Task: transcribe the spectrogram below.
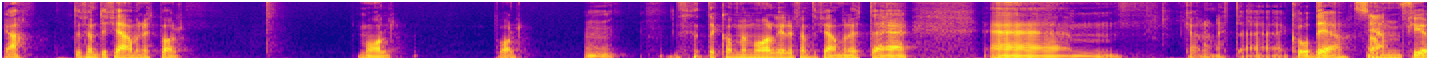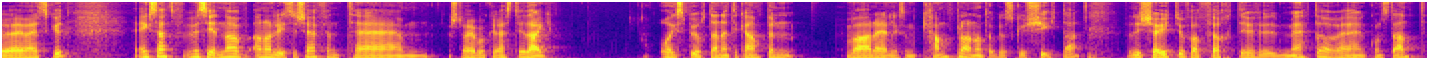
Ja. Det 54. minutt, Pål. Mål. Pål. Mm. Det kommer mål i det 54. minuttet. Det er eh, Hva er det han heter? Cordea, som fyrer i vei et skudd. Jeg satt ved siden av analysesjefen til um, Stoja Bucuresti i dag, og jeg spurte han etter kampen Var det liksom kampplanen at dere skulle skyte. For de skjøt jo fra 40 meter eh, konstant.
